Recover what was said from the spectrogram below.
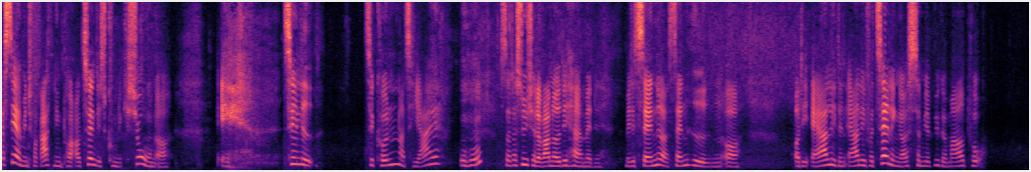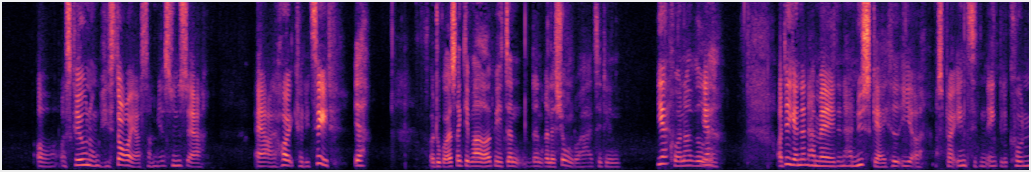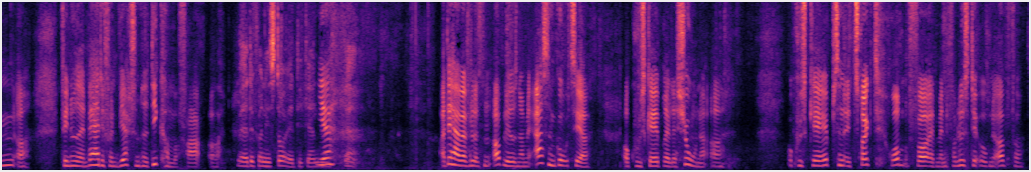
basere min forretning på autentisk kommunikation og øh, tillid til kunden og til jeg. Mm-hmm. Så der synes jeg, der var noget af det her med det, med det sande og sandheden og, og det ærlige, den ærlige fortælling også, som jeg bygger meget på. Og, og skrive nogle historier, som jeg synes er, er af høj kvalitet. Ja. Og du går også rigtig meget op i den, den relation, du har til dine Ja, kunder, ved Ja. jeg. Og det er igen den her med den her nysgerrighed i at, at spørge ind til den enkelte kunde og finde ud af, hvad er det for en virksomhed, de kommer fra. Og, Hvad er det for en historie, de gerne vil? Ja. ja. Og det har jeg i hvert fald sådan oplevet, når man er sådan god til at, at kunne skabe relationer og at kunne skabe sådan et trygt rum for, at man får lyst til at åbne op for,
